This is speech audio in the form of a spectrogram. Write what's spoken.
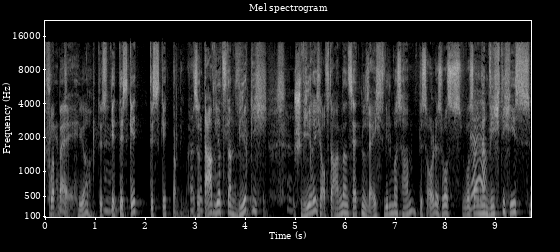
vorbei. Ja, das, mhm. geht, das geht das geht dann nicht mehr. Also da wird es dann wirklich schwierig. Auf der anderen Seite leicht will man es haben. Das alles, was, was ja, einem ja. wichtig ist,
